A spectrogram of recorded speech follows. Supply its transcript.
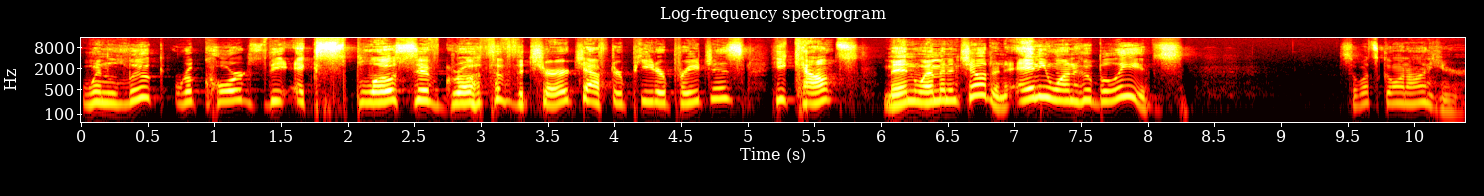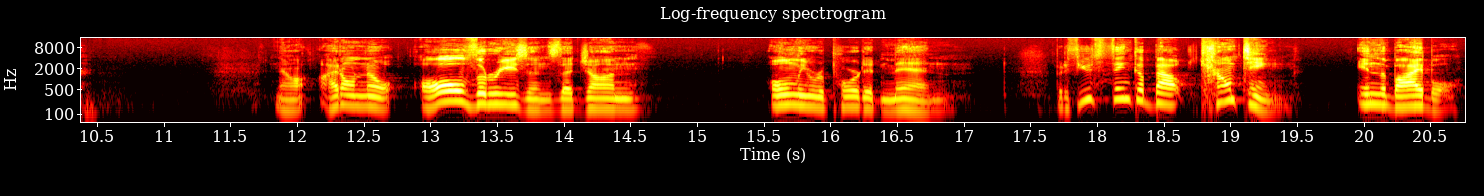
when Luke records the explosive growth of the church after Peter preaches, he counts men, women, and children, anyone who believes. So, what's going on here? Now, I don't know all the reasons that John only reported men, but if you think about counting in the Bible,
